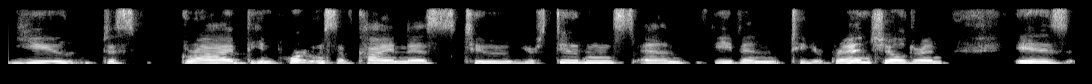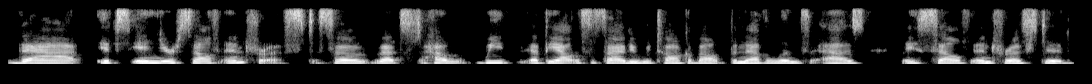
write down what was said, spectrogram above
you describe the importance of kindness to your students and even to your grandchildren is that it's in your self-interest. So that's how we at the Atlas Society we talk about benevolence as a self-interested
